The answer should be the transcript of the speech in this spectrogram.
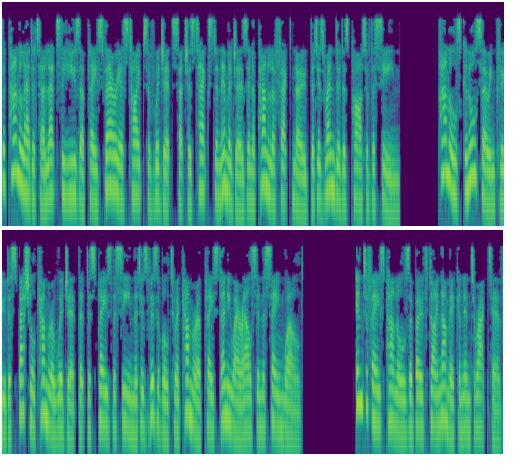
The panel editor lets the user place various types of widgets such as text and images in a panel effect node that is rendered as part of the scene. Panels can also include a special camera widget that displays the scene that is visible to a camera placed anywhere else in the same world. Interface panels are both dynamic and interactive.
